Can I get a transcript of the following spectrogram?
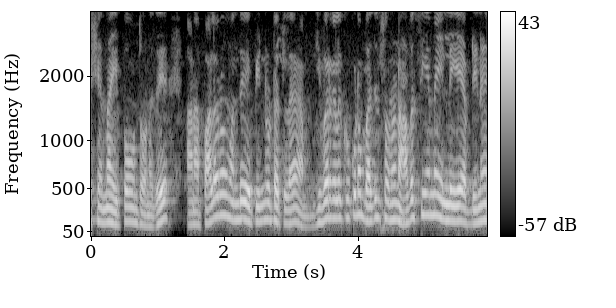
விஷயந்தான் இப்போவும் தோணுது. ஆனால் பலரும் வந்து பின்னூட்டத்தில் இவர்களுக்கு கூட பதில் சொல்லணும்னு அவசியமே இல்லையே அப்படின்னு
